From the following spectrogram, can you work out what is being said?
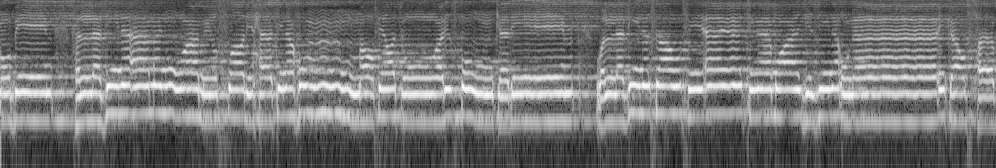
مبين. فالذين آمنوا وعملوا الصالحات لهم مغفرة ورزق كريم. والذين سعوا في آياتنا معاجزين أولئك أصحاب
